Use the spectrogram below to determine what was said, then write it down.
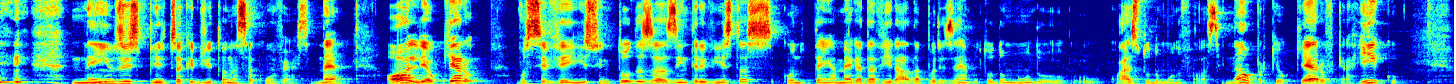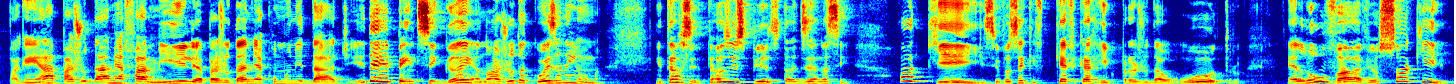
Nem os espíritos acreditam nessa conversa, né? Olha, eu quero. Você vê isso em todas as entrevistas, quando tem a Mega da Virada, por exemplo, todo mundo, quase todo mundo fala assim: não, porque eu quero ficar rico para ganhar, para ajudar minha família, para ajudar minha comunidade. E de repente, se ganha, não ajuda coisa nenhuma. Então, assim, até os espíritos estão dizendo assim: ok, se você quer ficar rico para ajudar o outro, é louvável, só que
